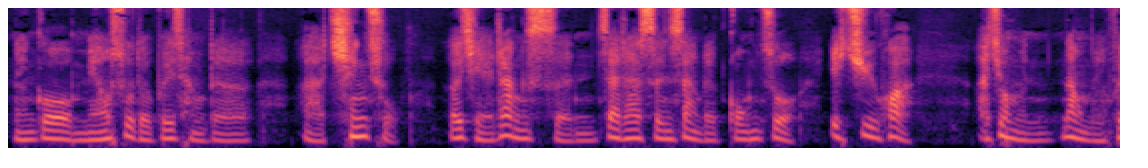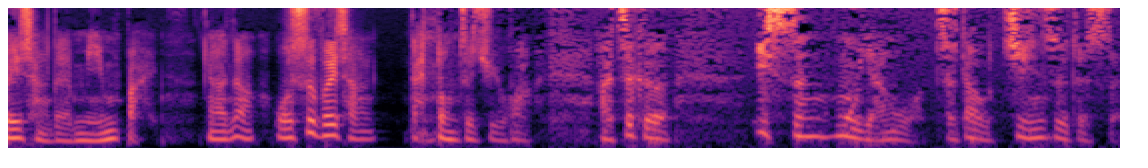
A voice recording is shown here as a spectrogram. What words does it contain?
能够描述的非常的啊清楚，而且让神在他身上的工作，一句话啊，就我们让我们非常的明白啊，让我是非常感动这句话啊，这个一生牧养我直到今日的神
